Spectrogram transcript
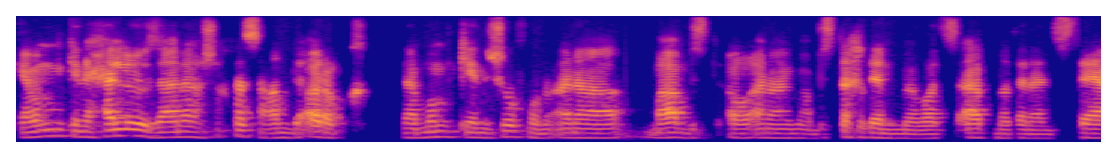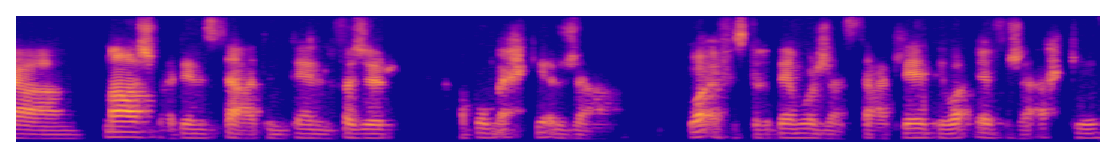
كمان ممكن يحلوا إذا أنا شخص عندي أرق ممكن يشوفوا إنه أنا ما بست أو أنا ما بستخدم واتساب مثلا الساعة 12 بعدين الساعة 2 الفجر أقوم أحكي أرجع. وقف استخدام وارجع الساعة 3 وقف ارجع أحكي.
